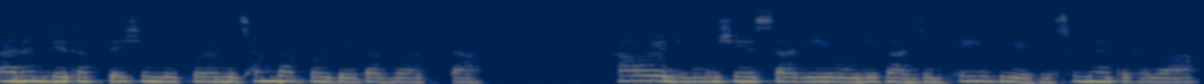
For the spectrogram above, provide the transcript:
나는 대답 대신 물끄러미 창밖을 내다보았다. 하우의 눈부신 햇살이 우리가 앉은 테이블 위로 스며들어와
